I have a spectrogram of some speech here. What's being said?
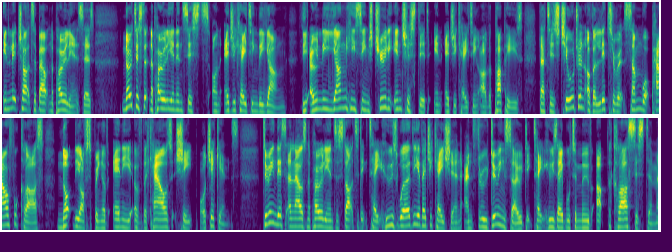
In LitCharts about Napoleon, it says, Notice that Napoleon insists on educating the young. The only young he seems truly interested in educating are the puppies, that is, children of a literate, somewhat powerful class, not the offspring of any of the cows, sheep, or chickens. Doing this allows Napoleon to start to dictate who's worthy of education, and through doing so, dictate who's able to move up the class system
